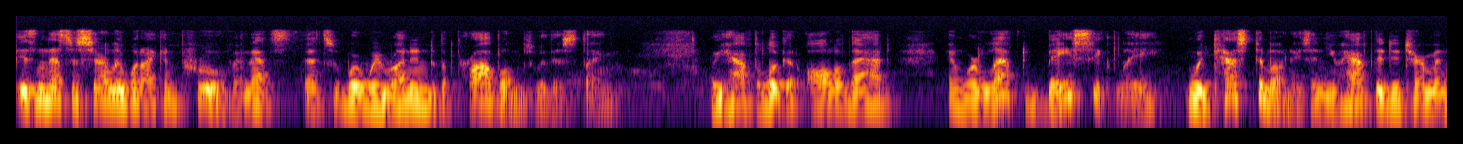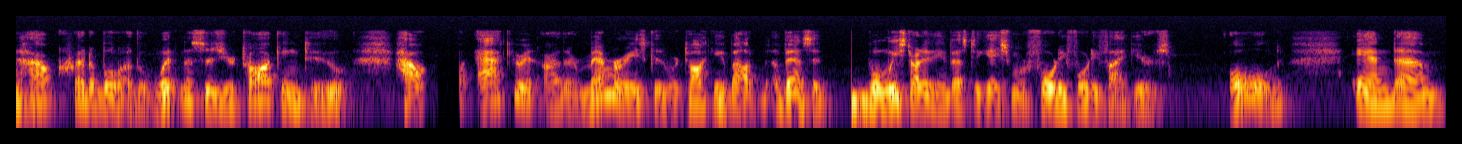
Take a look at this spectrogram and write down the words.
isn't necessarily what I can prove. And that's that's where we run into the problems with this thing. We have to look at all of that and we're left basically with testimonies and you have to determine how credible are the witnesses you're talking to, how accurate are their memories because we're talking about events that when we started the investigation were 40 45 years old. And um,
